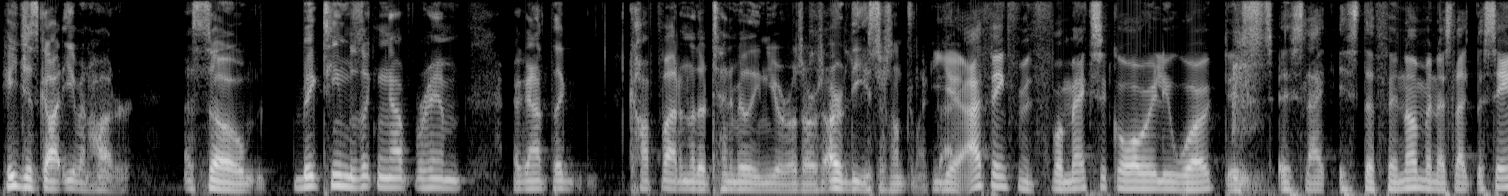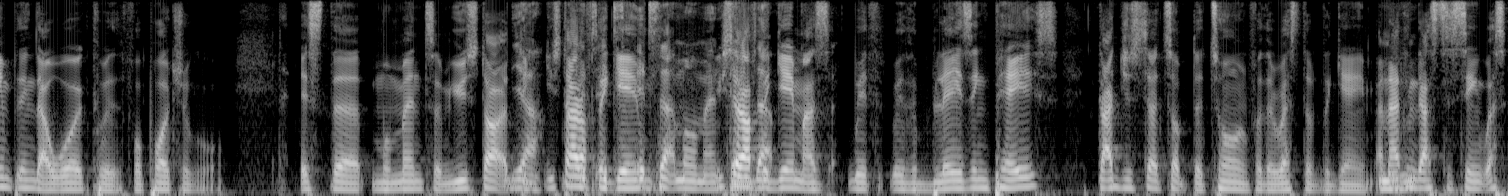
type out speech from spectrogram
He just got even hotter. So big team teams looking out for him are gonna have to cop out another ten million euros or, or at least or something like that. Yeah, I think for, for Mexico, what really worked is it's like it's the phenomenon. It's like the same thing that worked with for Portugal. It's the momentum. You start. Yeah, You start off the game. It's that momentum. you start off the game as with with a blazing pace. That just sets up the tone for the rest of the game, and I Mm-hmm. think that's the same. That's,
